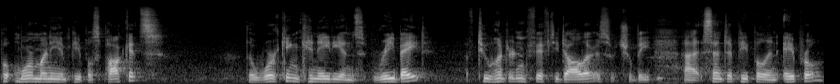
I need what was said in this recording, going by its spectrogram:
put more money in people's pockets. The Working Canadians rebate of $250, which will be uh, sent to people in April.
